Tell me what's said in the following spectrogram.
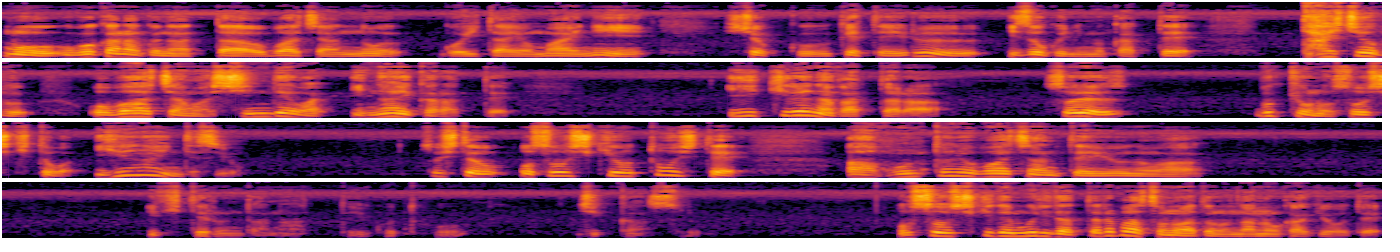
もう動かなくなったおばあちゃんのご遺体を前にショックを受けている遺族に向かって「大丈夫おばあちゃんは死んではいないから」って言い切れなかったらそれ仏教の葬式とは言えないんですよ。そしてお葬式を通してあ本当におばあちゃんっていうのは生きてるんだなっていうことを実感する。お葬式で無理だったらばその後の7日行で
